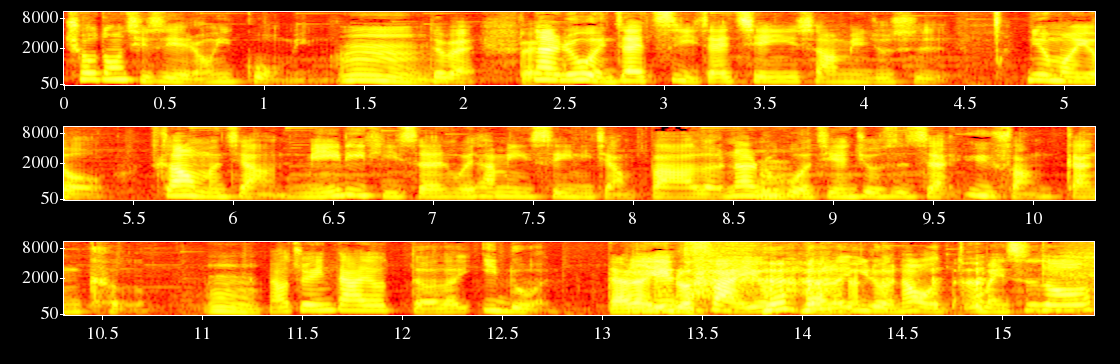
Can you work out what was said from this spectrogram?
秋冬其实也容易过敏嘛，嗯，对不对？对。那如果你在自己在建议上面，就是你有没有刚刚我们讲免疫力提升、维他命 C，你讲八了，那如果今天就是在预防干咳，嗯，然后最近大家又得了一轮，得了一轮，又得了一轮，然后我我每次都。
